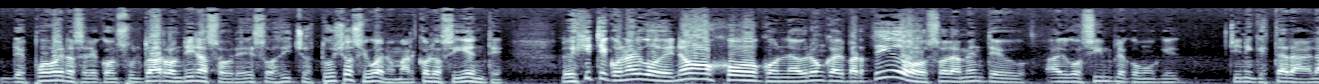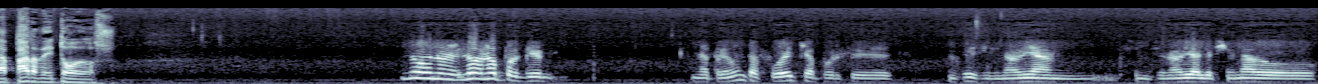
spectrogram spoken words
después, bueno, se le consultó a Rondina sobre esos dichos tuyos y bueno, marcó lo siguiente. ¿Lo dijiste con algo de enojo, con la bronca del partido o solamente algo simple como que tiene que estar a la par de todos? No, no, no, no, porque la pregunta fue hecha porque no sé si no habían se no había lesionado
